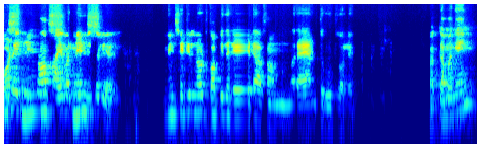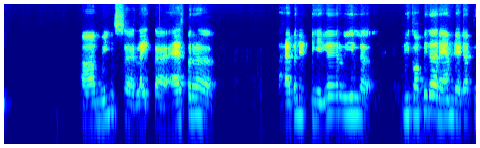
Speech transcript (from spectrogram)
What is Means- stop means- hibernate means- behavior? Means it will not copy the data from RAM to root volume. Uh, come again. Uh, means uh, like uh, as per uh, Hibernate behavior, we'll uh, we copy the RAM data to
